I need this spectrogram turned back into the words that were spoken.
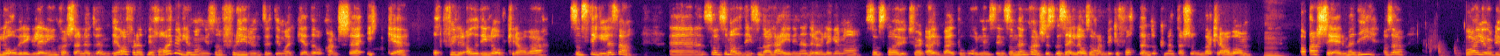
lovreguleringen kanskje er nødvendig òg. For vi har veldig mange som flyr rundt ute i markedet og kanskje ikke oppfyller alle de lovkrava som stilles. da. Eh, sånn som alle de som da leier inn en rørlegger nå, som skal ha utført arbeid på boligen sin som de kanskje skal selge, og så har de ikke fått den dokumentasjonen det er krav om. Mm. Hva skjer med de? Altså, hva gjør du,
